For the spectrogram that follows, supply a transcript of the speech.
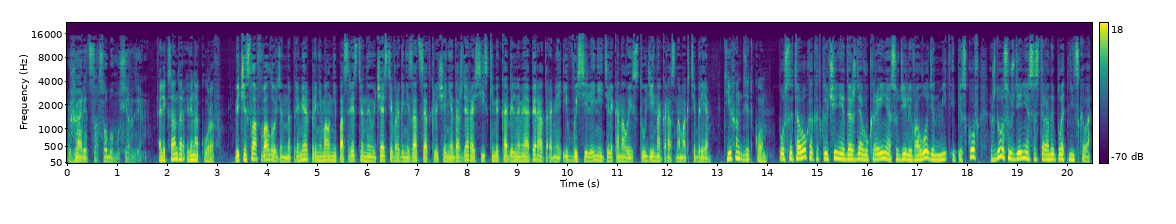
жарят с особым усердием. Александр Винокуров. Вячеслав Володин, например, принимал непосредственное участие в организации отключения дождя российскими кабельными операторами и в выселении телеканала из студии на Красном Октябре. Тихон Дзитко. После того, как отключение дождя в Украине осудили Володин, МИД и Песков, жду осуждения со стороны Плотницкого,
